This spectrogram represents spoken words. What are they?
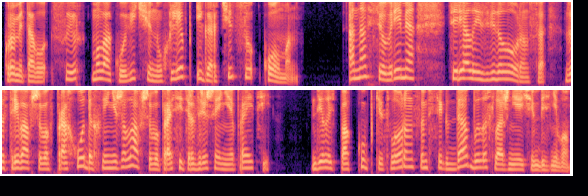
кроме того, сыр, молоко, ветчину, хлеб и горчицу колман. Она все время теряла из вида Лоренса, застревавшего в проходах и не желавшего просить разрешения пройти. Делать покупки с Лоренсом всегда было сложнее, чем без него.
